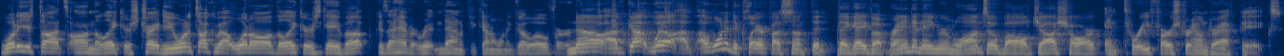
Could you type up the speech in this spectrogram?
What are your thoughts on the Lakers trade? Do you want to talk about what all the Lakers gave up? Because I have it written down. If you kind of want to go over. No, I've got. Well, I, I wanted to clarify something. They gave up Brandon Ingram, Lonzo Ball, Josh Hart, and three first round draft picks.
